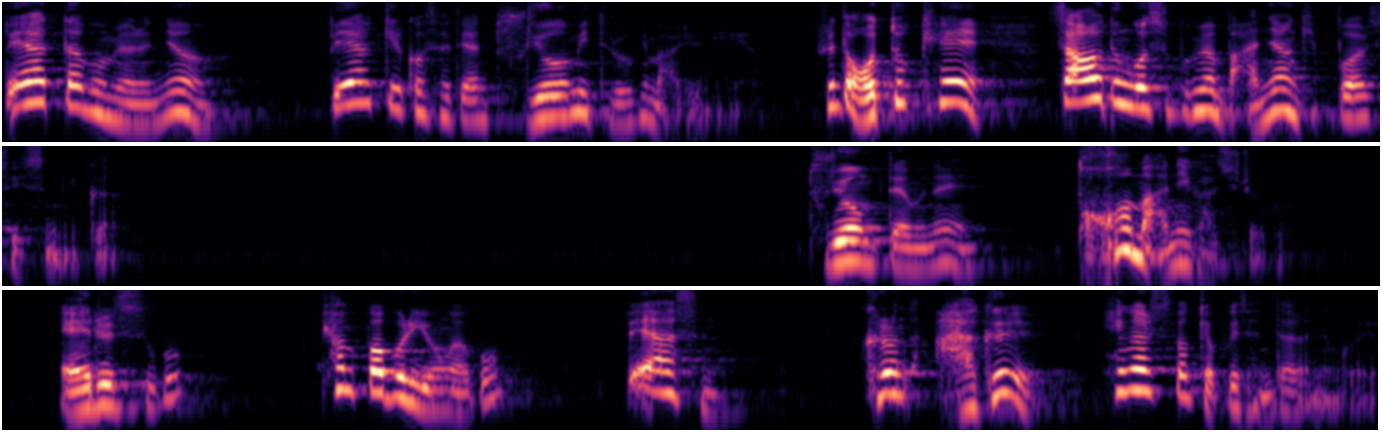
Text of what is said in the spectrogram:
빼앗다 보면은요 빼앗길 것에 대한 두려움이 들어오기 마련이에요. 그런데 어떻게 쌓아둔 것을 보면 마냥 기뻐할 수 있습니까? 두려움 때문에 더 많이 가지려고 애를 쓰고 편법을 이용하고 빼앗은 그런 악을 행할 수밖에 없게 된다는 거예요.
